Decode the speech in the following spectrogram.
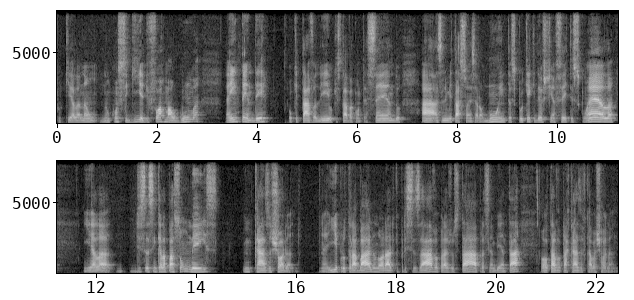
porque ela não, não conseguia de forma alguma é, entender o que estava ali, o que estava acontecendo, as limitações eram muitas, por que, que Deus tinha feito isso com ela. E ela disse assim que ela passou um mês em casa chorando. Né? Ia para o trabalho no horário que precisava para ajustar, para se ambientar, voltava para casa e ficava chorando.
